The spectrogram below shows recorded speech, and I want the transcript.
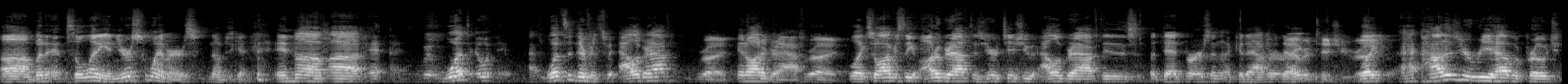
uh, but uh, so Lenny, and you're swimmers. No, I'm just kidding. And um, uh, what what's the difference between allograft Right, an autograft? right. Like so, obviously, autograft is your tissue. Allograft is a dead person, a cadaver, Cadaver right? tissue, right? Like, h- how does your rehab approach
